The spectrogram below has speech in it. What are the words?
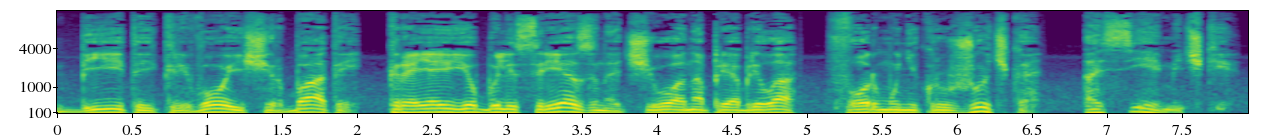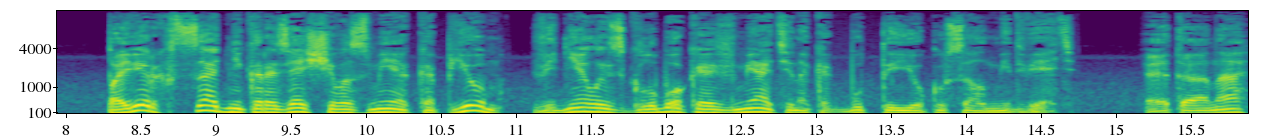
Битой, кривой и щербатой, края ее были срезаны, отчего она приобрела форму не кружочка, а семечки. Поверх всадника, разящего змея копьем, виднелась глубокая вмятина, как будто ее кусал медведь. «Это она?»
